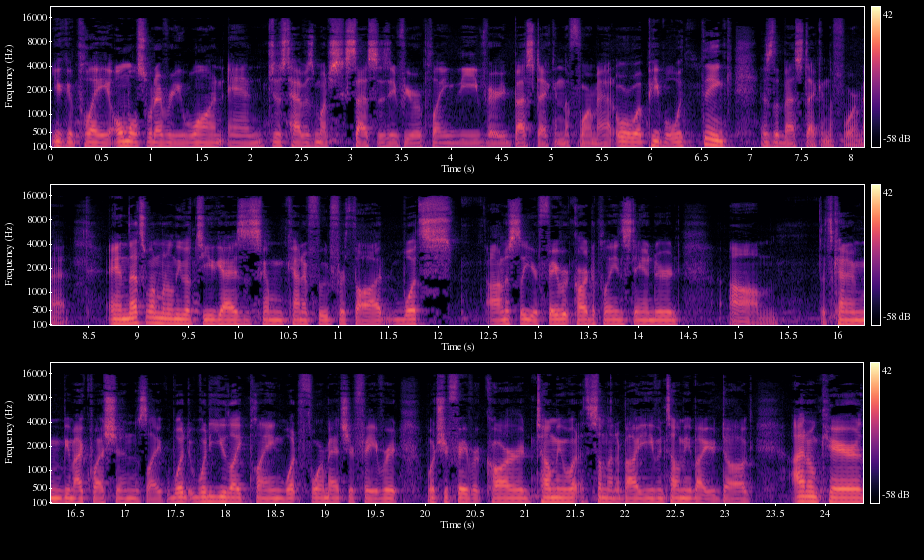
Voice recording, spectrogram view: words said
you could play almost whatever you want and just have as much success as if you were playing the very best deck in the format or what people would think is the best deck in the format. And that's what I'm going to leave up to you guys. It's some kind of food for thought. What's honestly your favorite card to play in standard. Um, that's kind of gonna be my questions. Like, what what do you like playing? What format's your favorite? What's your favorite card? Tell me what something about you. Even tell me about your dog. I don't care.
